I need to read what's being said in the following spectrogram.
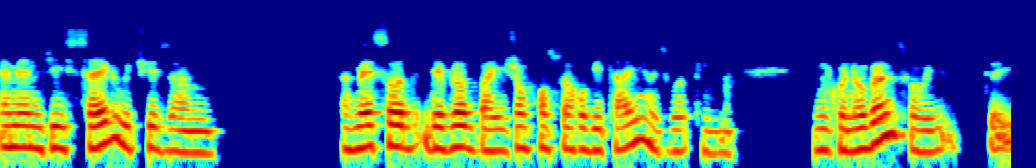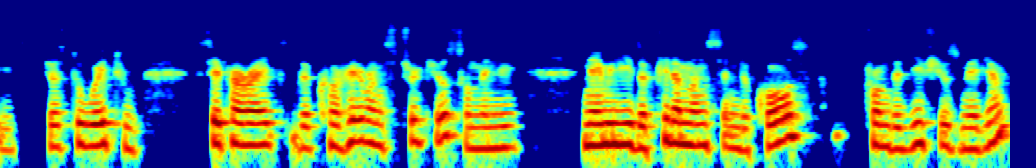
MnGSeg, which is um, a method developed by Jean-François Robitaille, who is working in Grenoble. So it, it's just a way to separate the coherent structures, so mainly, namely the filaments and the cores from the diffuse medium.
